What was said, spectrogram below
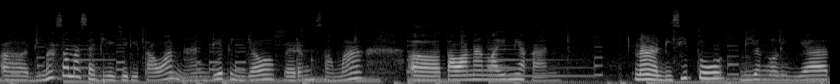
uh, di masa-masa dia jadi tawanan, dia tinggal bareng sama uh, tawanan lainnya kan. Nah, di situ dia ngeliat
